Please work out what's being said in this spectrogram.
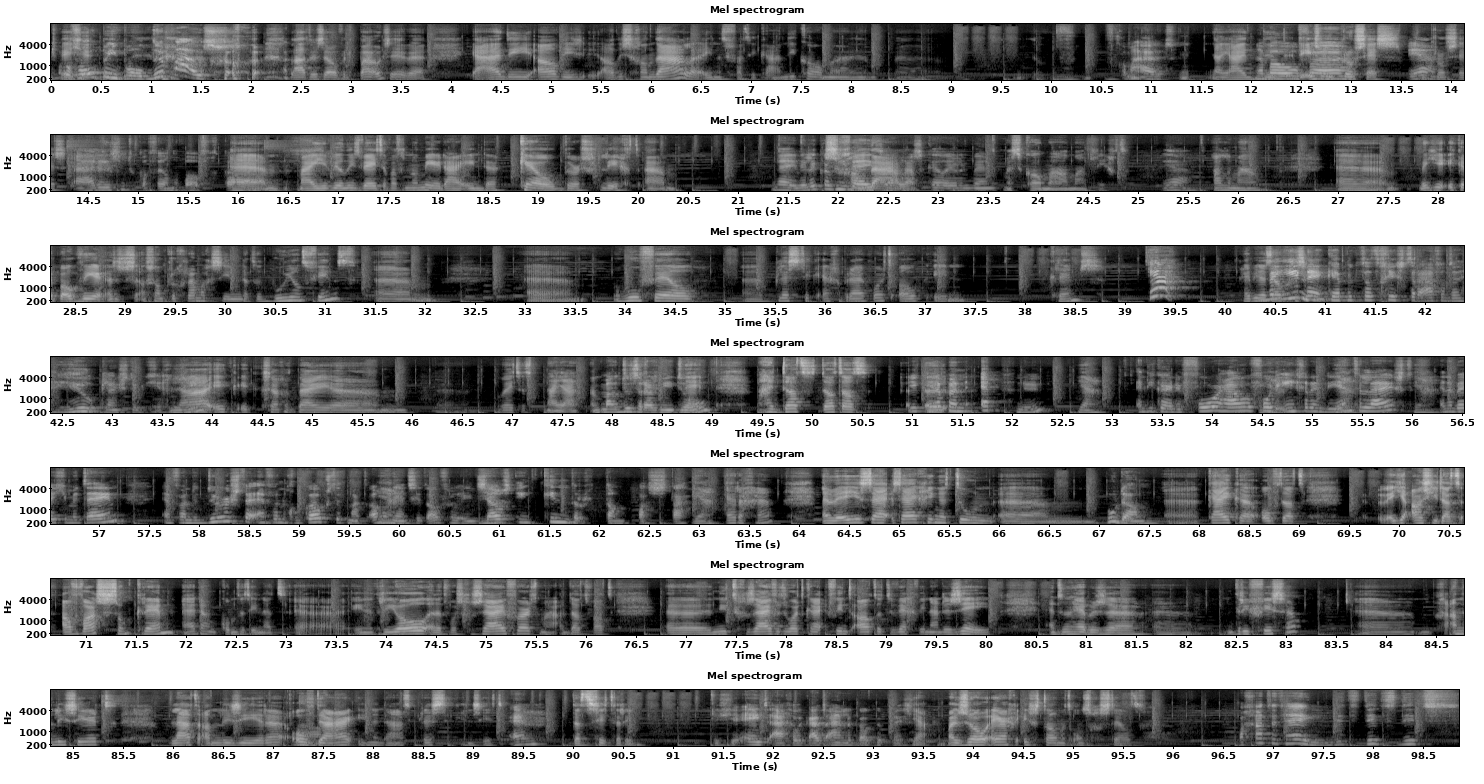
Of all people, de paus. Laten we eens over de paus hebben. Ja, die, al, die, al die schandalen in het Vaticaan, die komen. Kom maar uit. nou ja, er- er is een proces. Ja. Een proces. Ja, er is natuurlijk al veel naar boven gekomen. Ehm, maar je wil niet weten wat er nog meer daar in de kelders ligt aan. Nee, wil ik ook schandalen. niet weten, als ik heel eerlijk ben. Maar ze komen allemaal aan het licht. Ja. Allemaal. Ehm, weet je, ik heb ook weer zo'n programma gezien dat ik het boeiend vind. Ehm, ehm, hoeveel eh, plastic er gebruikt wordt, ook in crèmes. Ja. Heb je dat Bij ook gezien? Jinek heb ik dat gisteravond een heel klein stukje gezien. Ja, ik, ik zag het bij, ehm, eh, hoe heet het? Nou ja, een- Maar het doet er ook niet toe. Nee. maar dat, dat, dat, Je, je Eh, hebt een app nu. ja, En die kan je ervoor houden voor Ja. de ingrediëntenlijst. ja. En dan weet je meteen. En van de duurste en van de goedkoopste, het maakt allemaal Ja. niet, het zit overal in. Zelfs in kindertandpasta. Ja, erg hè? En weet je, zij, zij gingen toen ehm, Hoe dan? eh, kijken of dat, weet je, als je dat afwast, zo'n crème, hè, dan komt het in het, eh, in het riool en het wordt gezuiverd. Maar dat wat eh, niet gezuiverd wordt, krijg- vindt altijd de weg weer naar de zee. En toen hebben ze eh, drie vissen geanalyseerd, laten analyseren of daar inderdaad plastic in zit. En? Dat zit erin. Dus je eet eigenlijk uiteindelijk ook de plastic. Ja, maar zo erg is het al met ons gesteld. Waar gaat het heen? Dit, dit, dit...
